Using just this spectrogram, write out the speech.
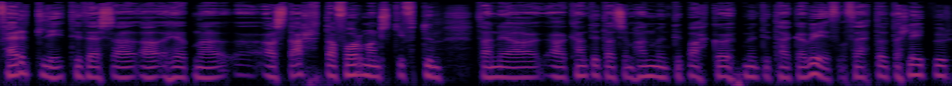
ferli til þess að, að, hérna, að starta formannskiptum þannig að, að kandidat sem hann myndi bakka upp myndi taka við og þetta hleypur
